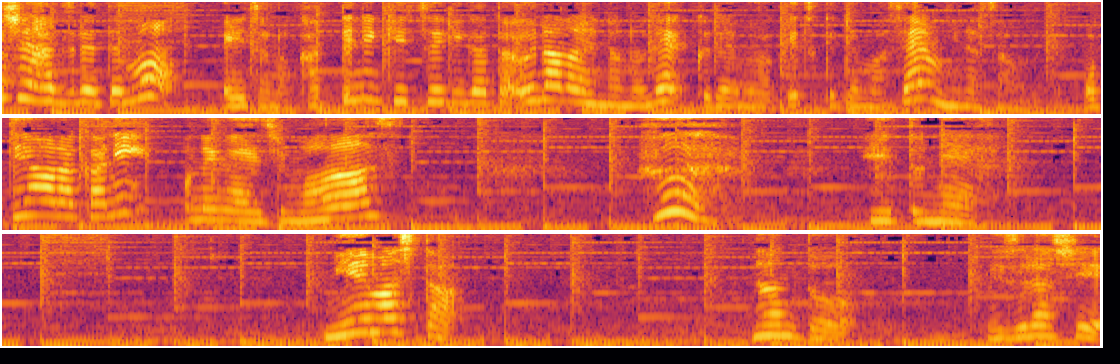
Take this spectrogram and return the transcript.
し外れてもエリサの勝手に血液型占いなのでクレームは受け付けてません。皆さんお手柔らかにお願いします。ふう。えっ、ー、とね。見えました。なんと珍しい。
